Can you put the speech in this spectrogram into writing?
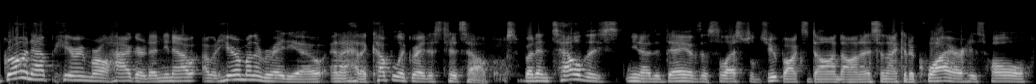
growing up hearing Merle Haggard, and you know, I would hear him on the radio, and I had a couple of greatest hits albums. But until this, you know, the day of the Celestial Jukebox dawned on us, and I could acquire his whole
